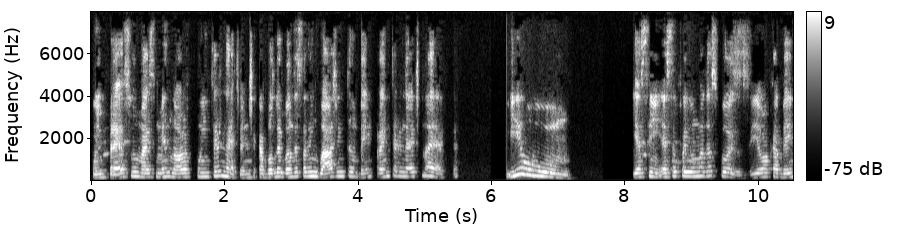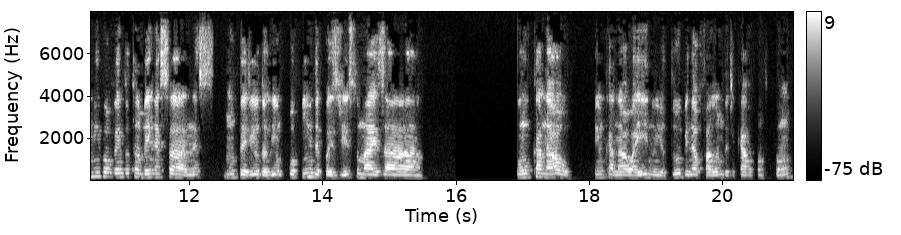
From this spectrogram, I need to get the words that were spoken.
com impresso, mas menor com internet. A gente acabou levando essa linguagem também para a internet na época. E o e assim, essa foi uma das coisas. E eu acabei me envolvendo também nessa, nesse, num período ali, um pouquinho depois disso, mas a, com o canal, tem um canal aí no YouTube, né, o falando de carro.com,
